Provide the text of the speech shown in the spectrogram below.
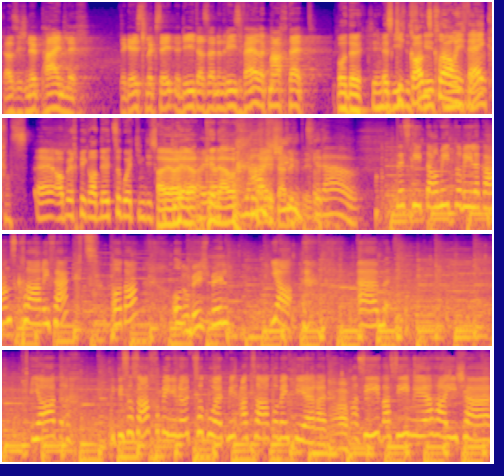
Das ist nicht peinlich. Der Gessler sieht nicht ein, dass er einen riesen Fehler gemacht hat. Oder es gibt ganz klare Facts, äh, aber ich bin gerade nicht so gut im Ah Diskutieren. ja, ja, genau. Ja, ist auch drin. genau. Es gibt auch mittlerweile ganz klare Facts, oder? Und Zum Beispiel? ja, ähm, ja, bei so Sachen bin ich nicht so gut mit, zu argumentieren. Was, ich, was ich Mühe habe, ist, äh,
